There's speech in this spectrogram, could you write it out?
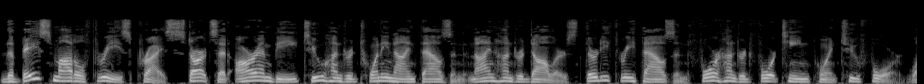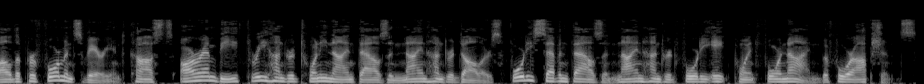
The base Model 3's price starts at RMB $229,900 $33,414.24 while the performance variant costs RMB $329,900 $47,948.49 before options.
